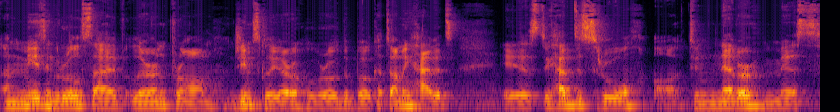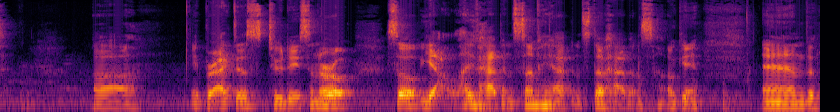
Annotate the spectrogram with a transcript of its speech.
amazing rules I've learned from James Clear, who wrote the book Atomic Habits, is to have this rule uh, to never miss uh, a practice two days in a row. So yeah, life happens, something happens, stuff happens, okay, and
